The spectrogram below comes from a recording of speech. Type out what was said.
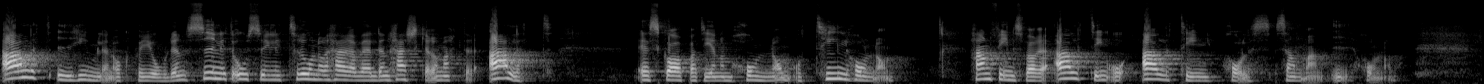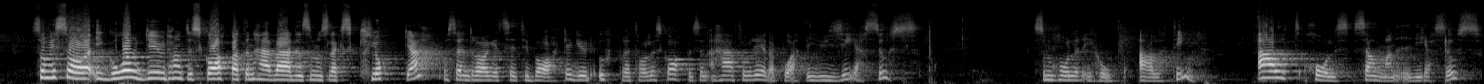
allt i himlen och på jorden, synligt och osynligt, troner och herravälden, härskare och makter. Allt är skapat genom honom och till honom. Han finns före allting och allting hålls samman i honom. Som vi sa igår, Gud har inte skapat den här världen som någon slags klocka och sen dragit sig tillbaka. Gud upprätthåller skapelsen. Här får vi reda på att det är ju Jesus som håller ihop allting. Allt hålls samman i Jesus.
